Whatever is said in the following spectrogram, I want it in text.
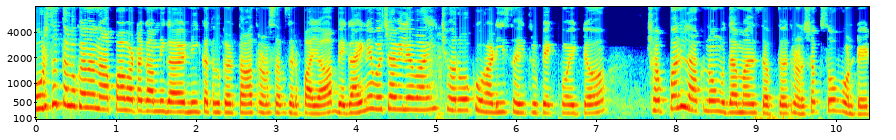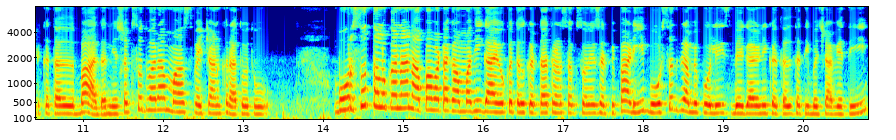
બોરસદ તાલુકાના નાપાવાટા ગામની ગાયની કતલ કરતા ત્રણ શખ્સ ઝડપાયા. બે ગાયને બચાવી લેવાઈ છરો કુહાડી સહિત રૂપે એક પોઈન્ટ છપ્પન લાખનો મુદ્દામાલ જપ્ત, ત્રણ શખ્સો વોન્ટેડ કતલ બાદ અન્ય શખ્સો દ્વારા માંસ વેચાણ કરાતું હતું. બોરસદ તાલુકાના નાપાવાટા ગામમાંથી ગાયો કતલ કરતા ત્રણ શખ્સોને ઝડપી પાડી બોરસદ ગ્રામે પોલીસ બે ગાયોની કતલ થતી બચાવી હતી.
